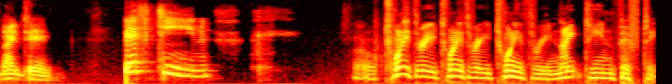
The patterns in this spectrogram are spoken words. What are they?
19. 15. So 23, 23, 23, 19, 15.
